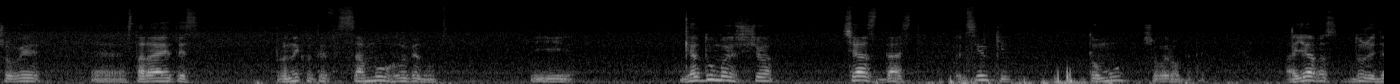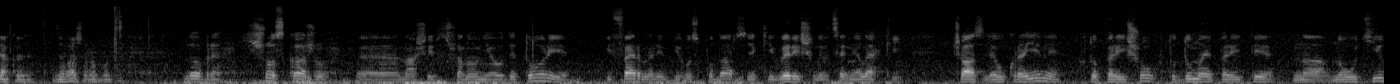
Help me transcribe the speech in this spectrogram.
що ви е, стараєтесь проникнути в саму глибину. І я думаю, що час дасть оцінки тому, що ви робите. А я вас дуже дякую за вашу роботу. Добре, що скажу е, нашій шановній аудиторії, і фермерів, і господарств, які вирішили в цей нелегкий час для України, хто перейшов, хто думає перейти на no-till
